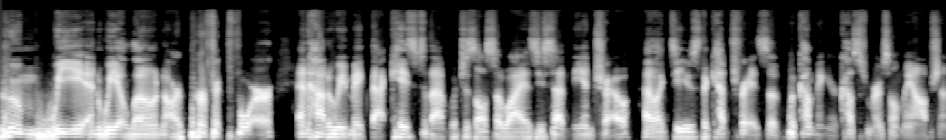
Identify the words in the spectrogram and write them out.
whom we and we alone are perfect for and how do we make that case to them, which is also why, as you said in the intro, I like to use the catchphrase of becoming your customer's only option.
